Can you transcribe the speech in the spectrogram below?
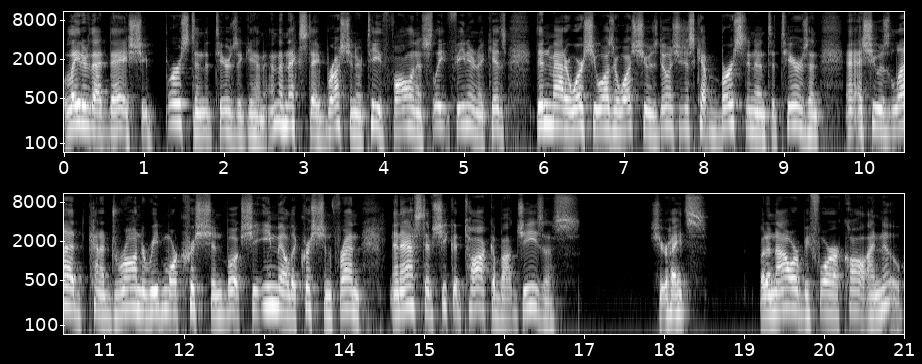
Later that day, she burst into tears again. And the next day, brushing her teeth, falling asleep, feeding her kids. Didn't matter where she was or what she was doing. She just kept bursting into tears. And as she was led, kind of drawn to read more Christian books, she emailed a Christian friend and asked if she could talk about Jesus. She writes, But an hour before our call, I knew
